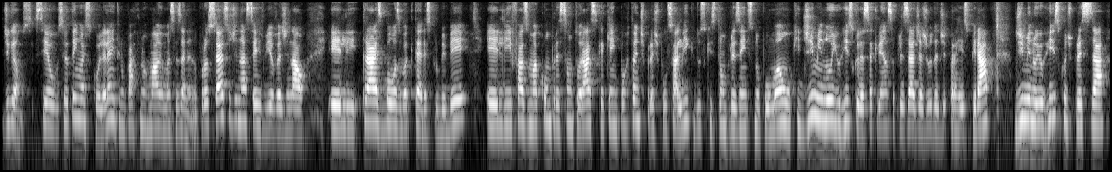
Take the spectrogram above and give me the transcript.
digamos, se eu, se eu tenho a escolha né, entre um parto normal e uma cesariana, o processo de nascer via vaginal, ele traz boas bactérias para o bebê, ele faz uma compressão torácica que é importante para expulsar líquidos que estão presentes no pulmão, o que diminui o risco dessa criança precisar de ajuda para respirar, diminui o risco de precisar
